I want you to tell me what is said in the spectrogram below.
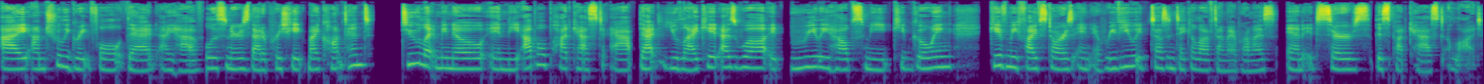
I am truly grateful that I have listeners that appreciate my content. Do let me know in the Apple Podcast app that you like it as well. It really helps me keep going. Give me five stars and a review. It doesn't take a lot of time, I promise, and it serves this podcast a lot.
